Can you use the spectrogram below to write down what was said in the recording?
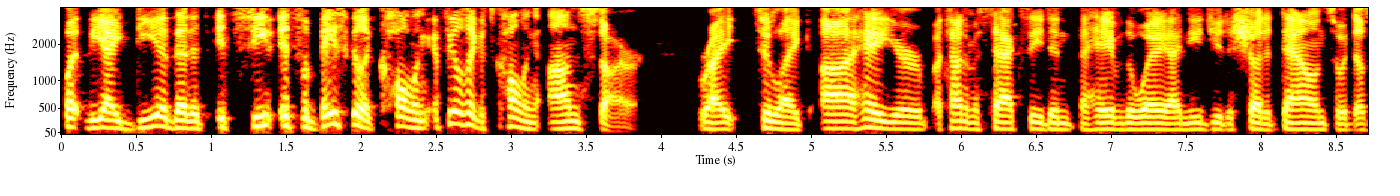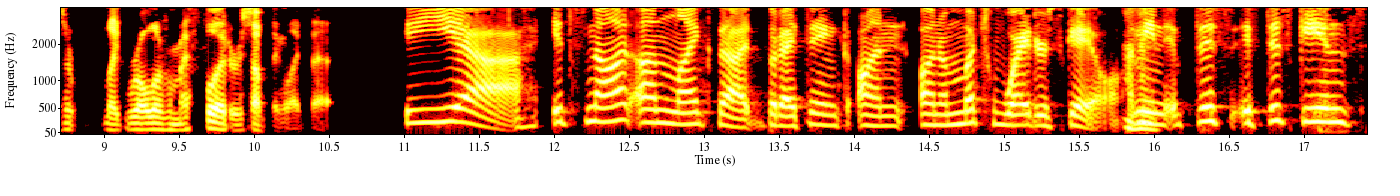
But the idea that it, it's it's basically like calling, it feels like it's calling OnStar right? To like, uh, hey, your autonomous taxi didn't behave the way I need you to shut it down so it doesn't like roll over my foot or something like that. Yeah, it's not unlike that, but I think on on a much wider scale. Mm-hmm. I mean, if this if this gains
